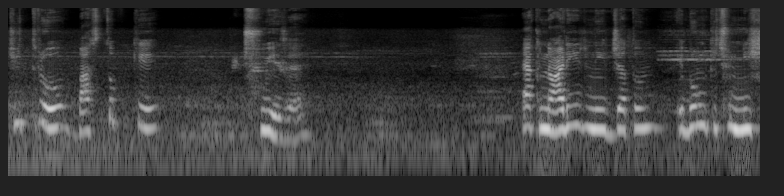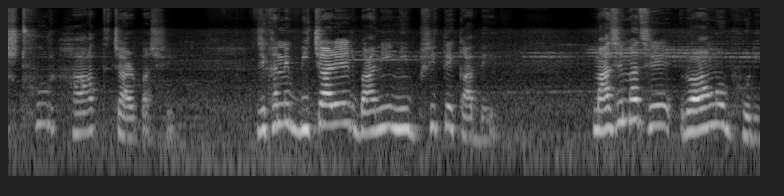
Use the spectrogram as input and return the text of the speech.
চিত্র বাস্তবকে ছুঁয়ে যায়। এক নারীর নির্যাতন এবং কিছু নিষ্ঠুর হাত চারপাশে, যেখানে বিচারের বাণী নিভৃতে কাঁদে। মাঝে মাঝে রঙও ভরি।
